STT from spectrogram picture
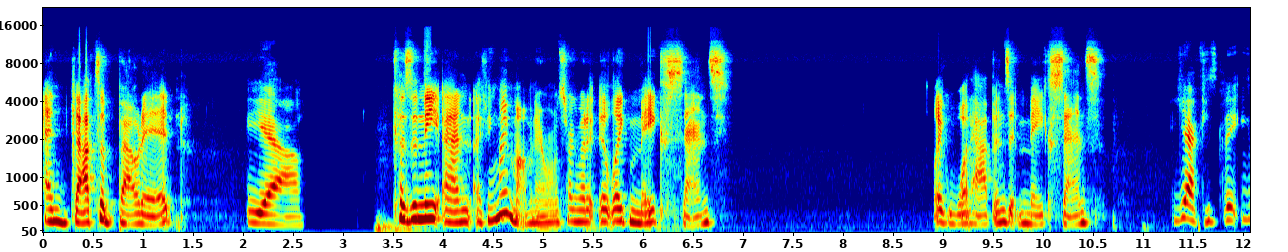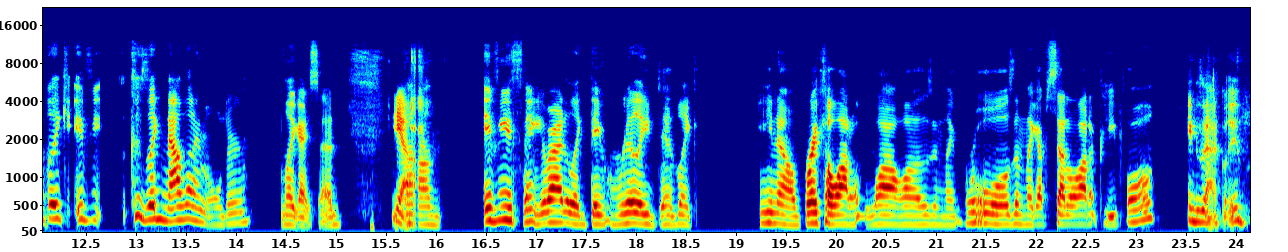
And that's about it. Yeah. Because in the end, I think my mom and everyone was talking about it. It like makes sense. Like what happens, it makes sense. Yeah, because they like if you because like now that I'm older, like I said, yeah. Um, if you think about it, like they really did like you know, break a lot of laws and like rules and like upset a lot of people. Exactly.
